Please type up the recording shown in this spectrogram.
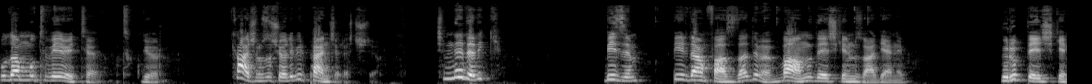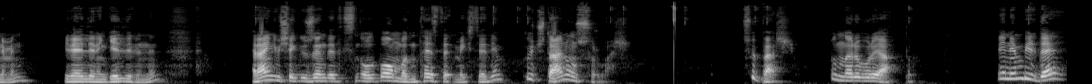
Buradan Multivariate tıklıyorum. Karşımıza şöyle bir pencere açılıyor. Şimdi ne dedik? Bizim birden fazla değil mi? Bağımlı değişkenimiz var. Yani grup değişkenimin bireylerin gelirinin herhangi bir şekilde üzerinde etkisinin olup olmadığını test etmek istediğim 3 tane unsur var. Süper. Bunları buraya attım. Benim bir de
